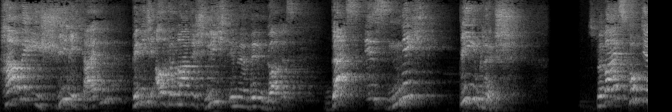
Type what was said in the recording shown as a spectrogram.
Habe ich Schwierigkeiten, bin ich automatisch nicht in dem Willen Gottes. Das ist nicht biblisch. Das Beweis, guck dir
